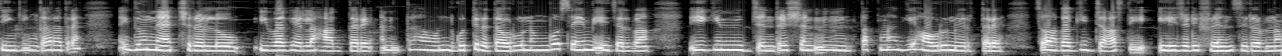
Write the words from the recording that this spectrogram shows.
ಥಿಂಕಿಂಗಾರಾದರೆ ಇದು ನ್ಯಾಚುರಲ್ಲು ಇವಾಗೆಲ್ಲ ಹಾಕ್ತಾರೆ ಅಂತ ಒಂದು ಗೊತ್ತಿರುತ್ತೆ. ಅವರು ನಮಗೂ ಸೇಮ್ ಏಜ್ ಅಲ್ವಾ? ಈಗಿನ ಜನ್ರೇಷನ್ ತಕ್ಕನಾಗಿ ಅವರೂ ಇರ್ತಾರೆ. ಸೊ ಹಾಗಾಗಿ ಜಾಸ್ತಿ ಏಜ್ ಡಿಫ್ರೆನ್ಸ್ ಇರೋರನ್ನ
